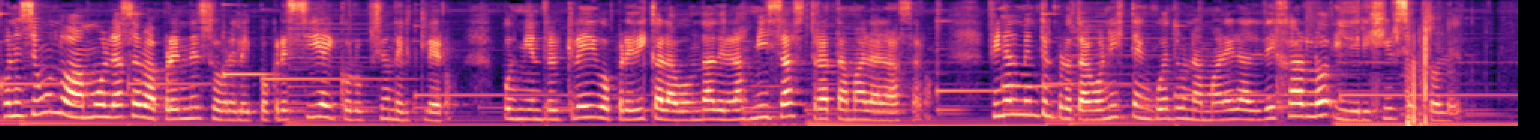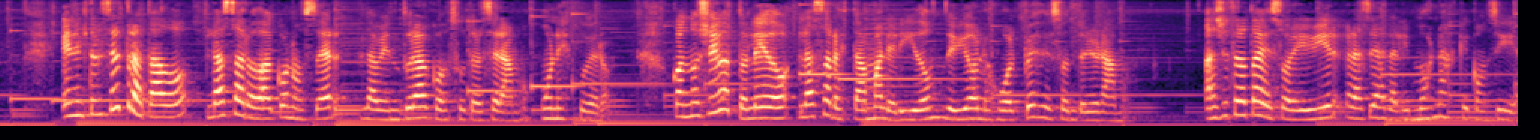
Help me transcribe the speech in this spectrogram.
Con el segundo amo, Lázaro aprende sobre la hipocresía y corrupción del clero, pues mientras el clérigo predica la bondad en las misas, trata mal a Lázaro. Finalmente el protagonista encuentra una manera de dejarlo y dirigirse a Toledo. En el tercer tratado, Lázaro da a conocer la aventura con su tercer amo, un escudero. Cuando llega a Toledo, Lázaro está mal herido debido a los golpes de su anterior amo. Allí trata de sobrevivir gracias a las limosnas que consigue.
